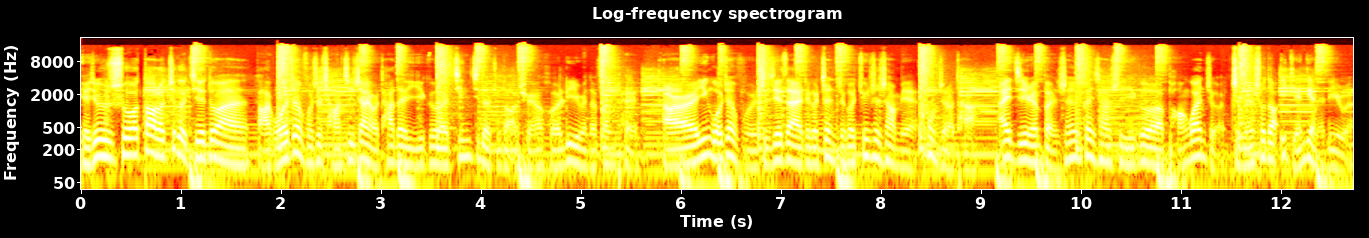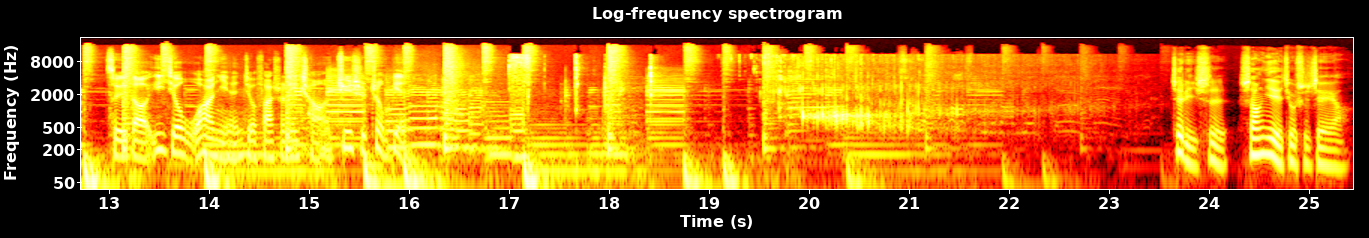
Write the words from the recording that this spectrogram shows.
也就是说，到了这个阶段，法国政府是长期占有它的一个经济的主导权和利润的分配，而英国政府直接在这个政治和军事上面控制了它。埃及人本身更像是一个旁观者，只能收到一点点的利润。所以到一九五二年就发生了一场军事政变。这里是商业就是这样。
